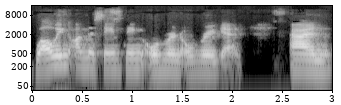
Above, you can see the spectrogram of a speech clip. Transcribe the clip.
dwelling on the same thing over and over again. And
